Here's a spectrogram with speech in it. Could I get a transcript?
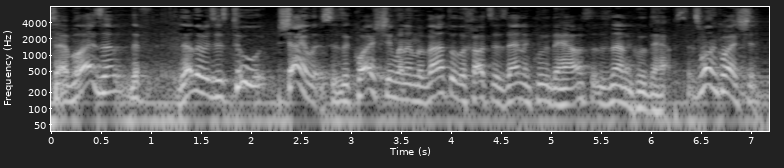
So Abelazar, in other words, there's two shilas. There's a question when I'm about to the chatzah, does that include the house or does not include the house? That's one question.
